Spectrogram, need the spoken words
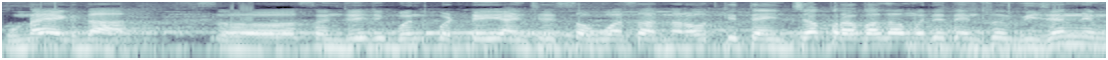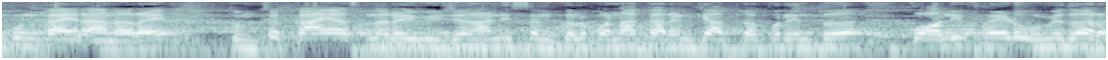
पुन्हा एकदा संजयजी बनपट्टे यांचे संवाद साधणार आहोत की त्यांच्या प्रभागामध्ये त्यांचं विजन नेमकून काय राहणार आहे? तुमचं काय असणार आहे विजन आणि संकल्पना? कारण की आत्तापर्यंत क्वालिफाईड उमेदवार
